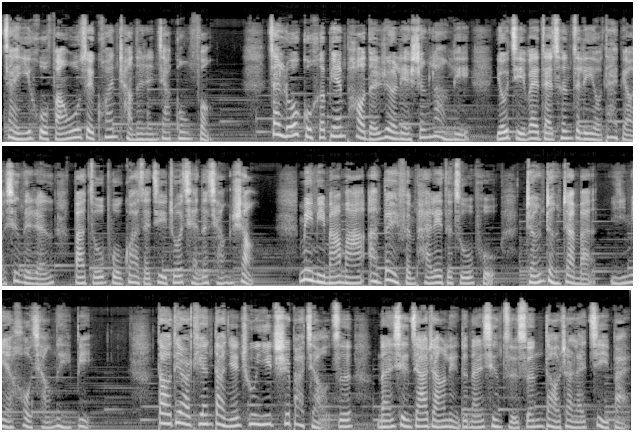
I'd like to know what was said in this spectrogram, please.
在一户房屋最宽敞的人家供奉。在锣鼓和鞭炮的热烈声浪里，有几位在村子里有代表性的人把族谱挂在祭桌前的墙上，密密麻麻按辈分排列的族谱，整整占满一面后墙内壁。到第二天大年初一吃罢饺子，男性家长领着男性子孙到这儿来祭拜。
